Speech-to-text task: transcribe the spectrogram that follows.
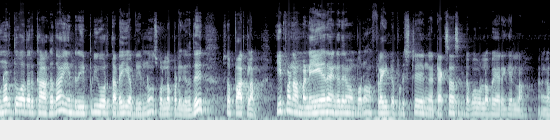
உணர்த்துவதற்காக தான் இன்று இப்படி ஒரு தடை அப்படின்னும் சொல்லப்படுகிறது. ஸோ பார்க்கலாம். இப்போ நம்ம நேராக எங்கே தெரியுமா போகிறோம் ஃப்ளைட்டை பிடிச்சிட்டு எங்கள் டெக்ஸாஸ் கிட்ட போய் உள்ளே போய் இறங்கிடலாம். அங்கே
